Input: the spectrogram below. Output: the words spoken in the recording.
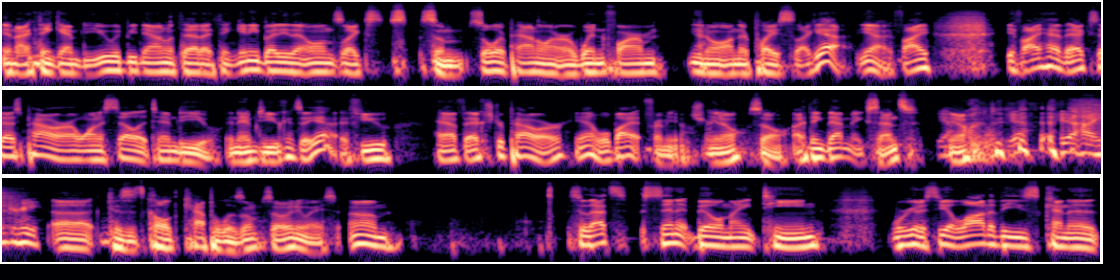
And I think MDU would be down with that. I think anybody that owns like s- some solar panel or a wind farm, you know, on their place, like, yeah, yeah. If I if I have excess power, I want to sell it to MDU, and MDU can say, yeah, if you have extra power, yeah, we'll buy it from you. You know, so I think that makes sense. Yeah. You know, yeah. Yeah. I agree. because it's called capitalism. So, anyways, um, so that's Senate Bill 19. We're going to see a lot of these kind of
